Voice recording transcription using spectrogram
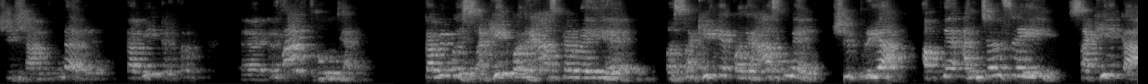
श्री श्याम सुंदर कभी कृतार्थ हो जाए। कभी कोई सखी परिहास कर रही है और सखी के परिहास में श्री प्रिया अपने अंचल से ही सखी का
